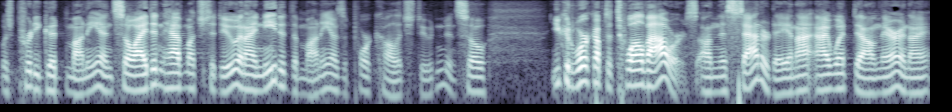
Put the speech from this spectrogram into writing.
was pretty good money. And so I didn't have much to do, and I needed the money. I was a poor college student. And so you could work up to 12 hours on this Saturday. And I, I went down there and I,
